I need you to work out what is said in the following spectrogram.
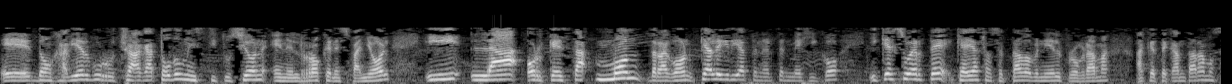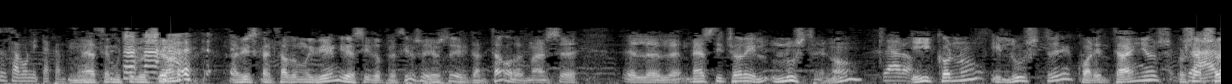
Eh, don Javier Gurruchaga, toda una institución en el rock en español. Y la orquesta Mondragón. Qué alegría tenerte en México. Y qué suerte que hayas aceptado venir al programa a que te cantáramos esa bonita canción. Me hace mucha ilusión. Habéis cantado muy bien y ha sido precioso. Yo estoy encantado. Además, eh, el- el- me has dicho ahora ilustre, ¿no? Claro. Ícono, ilustre, 40 años. O sea, Claro.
